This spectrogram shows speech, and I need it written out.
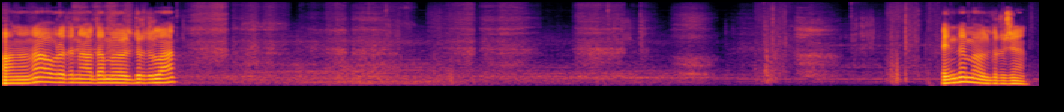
Ananı avradını adamı öldürdü lan. Beni de mi öldüreceksin?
